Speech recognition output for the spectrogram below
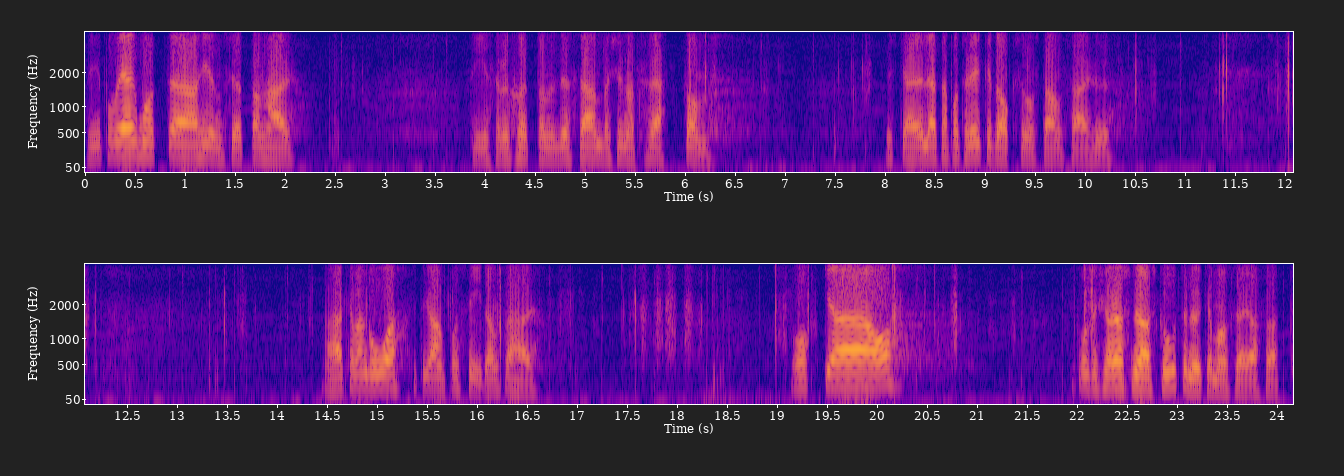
vi är på väg mot äh, Hinshyttan här. Tisdag den 17 december 2013. Vi ska lätta på trycket också någonstans här. Hur. här kan man gå lite grann på sidan så här. Och äh, ja, går inte att köra snöskoter nu kan man säga för att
